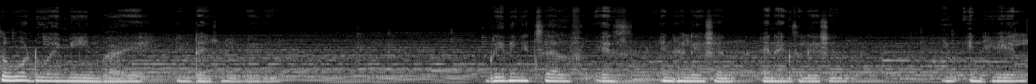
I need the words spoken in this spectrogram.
So, what do I mean by intentional breathing? Breathing itself is inhalation and exhalation. You inhale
